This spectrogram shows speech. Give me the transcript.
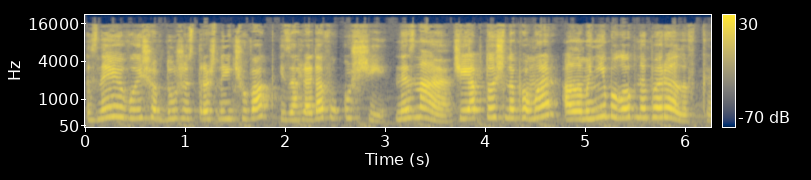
З нею вийшов дуже страшний чувак і заглядав у кущі. Не знаю, чи я б точно помер, але мені було б не переливки.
